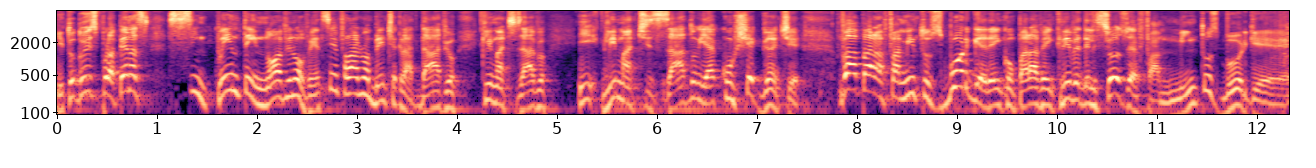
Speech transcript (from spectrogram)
E tudo isso por apenas R$ 59,90. Sem falar no ambiente agradável, climatizável e climatizado e aconchegante. Vá para Famintos Burger, é incomparável, é incrível, é delicioso, é Famintos Burger.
